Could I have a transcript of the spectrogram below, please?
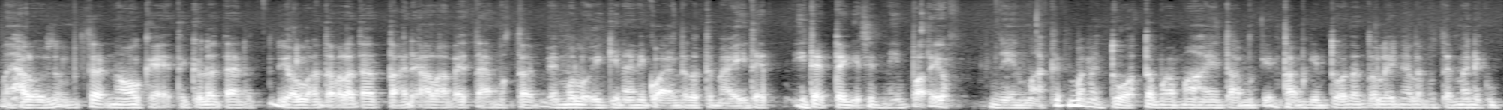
mä haluaisin, mutta no okei, että kyllä tämä nyt jollain tavalla tämä taideala vetää, mutta en ollut ikinä niin ajatellut, että mä itse tekisin niin paljon. Niin mä ajattelin, että mä menen tuottamaan, mä hain Tamkin, Tamkin tuotantolinjalle, mutta en mä niin kuin,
